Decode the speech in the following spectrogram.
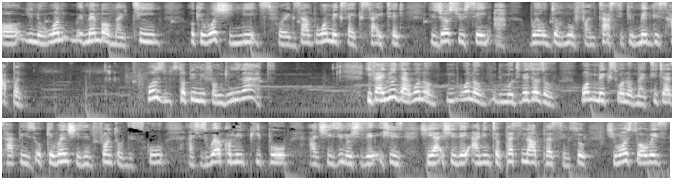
or you know one a member of my team, okay, what she needs, for example, what makes her excited is just you saying, ah, well done, no, fantastic, you made this happen. What's stopping me from doing that? If I know that one of one of the motivators of what makes one of my teachers happy is okay when she's in front of the school and she's welcoming people and she's you know she's a, she's she she's a, an interpersonal person, so she wants to always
